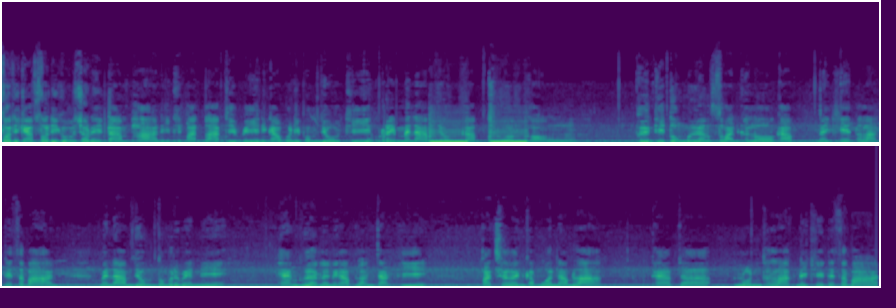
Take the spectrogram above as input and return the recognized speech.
สวัสดีครับ สวัสดีคุณผู้ชมที่ติดตามผ่านอิทธิพัฒน์ไลฟ์ทีวีนะครับ วันนี้ผมอยู่ที่ริมแม่น้ำยมครับ ช่วงของพื้นที่ตรงเมืองสวรรคโลกครับ ในเขตตลาดเทศบาล แม่น้ำยมตรงบริเวณนี้ แห้งเหือดเลยนะครับ หลังจากที่เผชิญกับมวลน้ำหลากแทบจะล้นทะลักในเขตเทศบาล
